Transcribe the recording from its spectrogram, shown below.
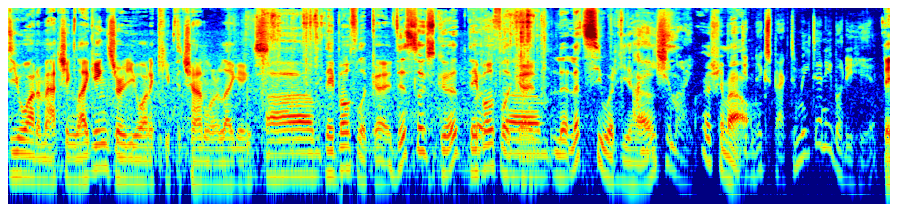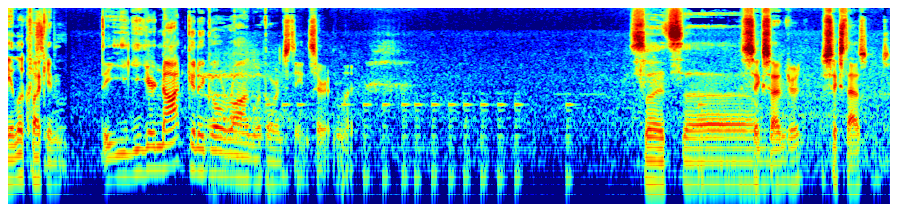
Do you want a matching leggings or do you want to keep the Chandler leggings? Um, they both look good. this looks good. They but, both look good. um, Let, us see what he has. Shemai. Where's I didn't expect to meet anybody here. they look I fucking. suppose- You're not gonna go wrong with Ornstein, certainly. So it's uh, 600, 6,000.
